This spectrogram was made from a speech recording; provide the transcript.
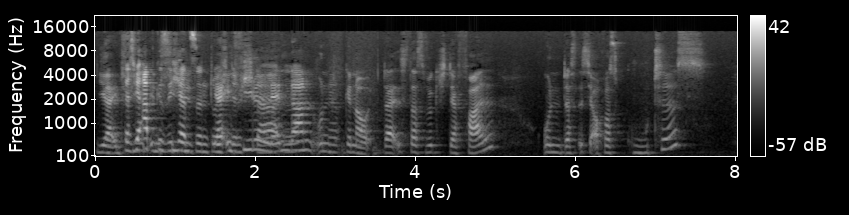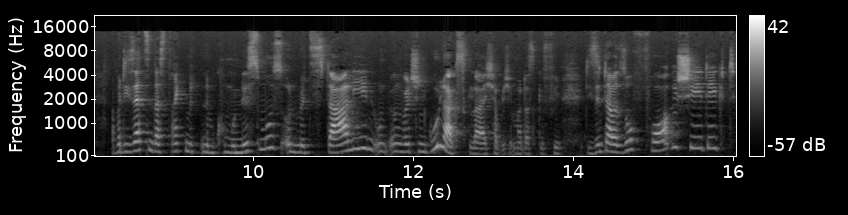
Ja, in Dass wir viel- in abgesichert vielen- sind durch ja, in den vielen Staat, ne? Ländern und Ja. genau, da ist das wirklich der Fall und das ist ja auch was Gutes. Aber die setzen das direkt mit einem Kommunismus und mit Stalin und irgendwelchen Gulags gleich, habe ich immer das Gefühl. Die sind da so vorgeschädigt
